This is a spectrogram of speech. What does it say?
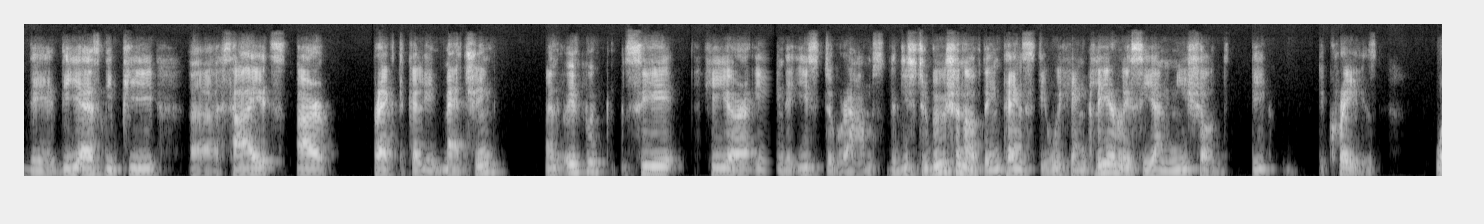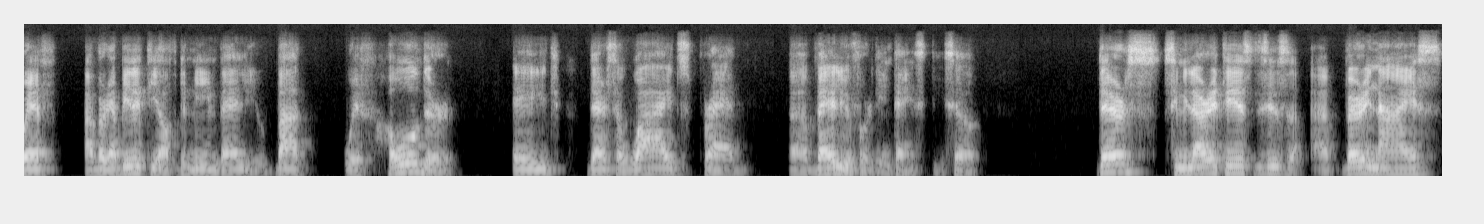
the DSDP uh, sites are practically matching. And if we see here in the histograms, the distribution of the intensity, we can clearly see an initial de decrease with a variability of the mean value, but with older age, there's a widespread uh, value for the intensity. So there's similarities. This is a very nice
